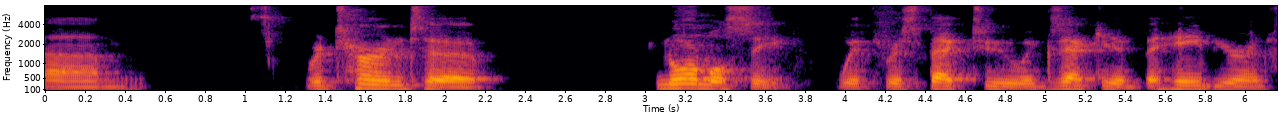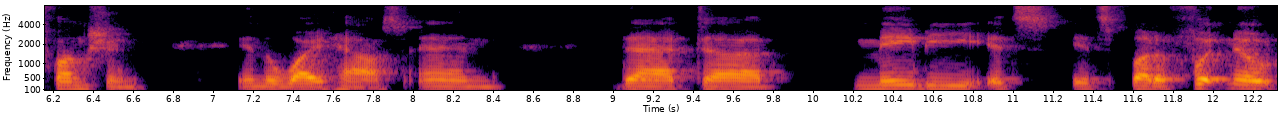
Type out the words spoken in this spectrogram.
um, return to normalcy with respect to executive behavior and function in the White House, and that uh, maybe it's it's but a footnote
